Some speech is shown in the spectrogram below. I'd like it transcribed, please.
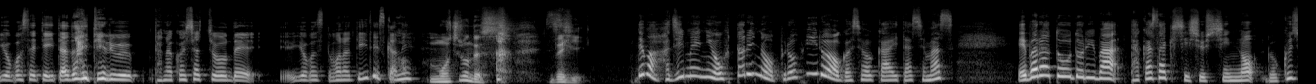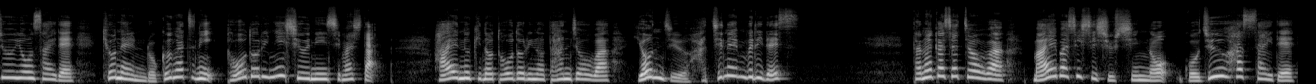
呼ばせていただいている田中社長で呼ばせてもらっていいですかね？もちろんです。ぜひ。では初めにお二人のプロフィールをご紹介いたします。江原頭取は高崎市出身の64歳で去年6月に頭取に就任しました。生え抜きの頭取の誕生は48年ぶりです。田中社長は前橋市出身の58歳で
